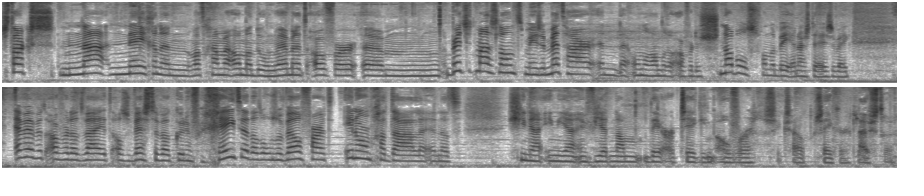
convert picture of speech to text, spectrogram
Straks na negenen, wat gaan we allemaal doen? We hebben het over um, Bridget Maasland, tenminste met haar... en onder andere over de schnabbels van de BN'ers deze week. En we hebben het over dat wij het als Westen wel kunnen vergeten... dat onze welvaart enorm gaat dalen... en dat China, India en Vietnam, they are taking over. Dus ik zou zeker luisteren.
